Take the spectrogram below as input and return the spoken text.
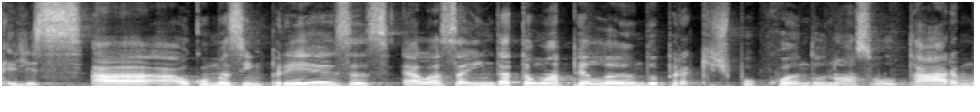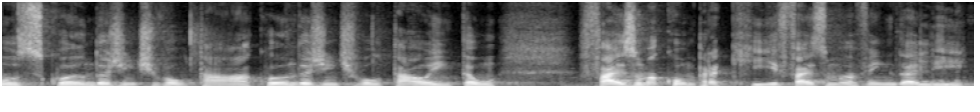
Eles, a, algumas empresas, elas ainda estão apelando para que tipo quando nós voltarmos, quando a gente voltar, quando a gente voltar, ou então faz uma compra aqui, faz uma venda ali.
